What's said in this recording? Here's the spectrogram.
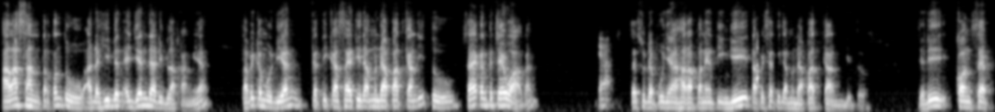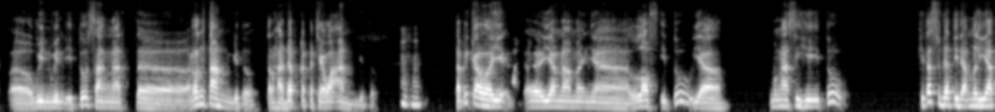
alasan tertentu ada hidden agenda di belakangnya tapi kemudian ketika saya tidak mendapatkan itu saya akan kecewa kan? Ya. Saya sudah punya harapan yang tinggi tapi saya tidak mendapatkan gitu. Jadi konsep uh, win-win itu sangat uh, rentan gitu terhadap kekecewaan gitu. Uh -huh. Tapi kalau eh, yang namanya love itu ya mengasihi itu kita sudah tidak melihat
